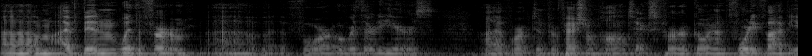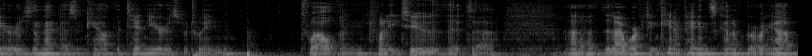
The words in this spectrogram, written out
Um, I've been with the firm uh, for over 30 years. I've worked in professional politics for going on 45 years, and that doesn't count the 10 years between 12 and 22 that uh, uh, that I worked in campaigns kind of growing up.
